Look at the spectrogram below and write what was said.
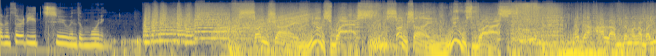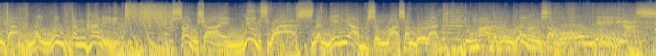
It's 11.32 in the morning. Sunshine News Blast! Sunshine News Blast! Nag-aalab ng mga balita ngayong tanghali. Sunshine News Blast! Nagliliyab, sumasambulat, dumadagundong sa buong Pilipinas.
